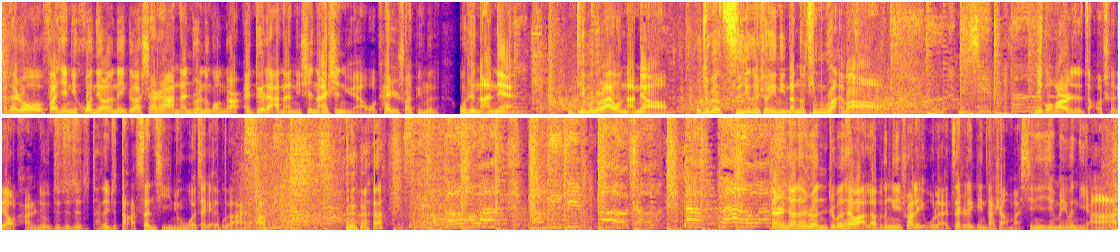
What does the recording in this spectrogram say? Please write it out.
他说我发现你换掉了那个啥啥男装的广告。哎，对了，阿南你是男是女啊？我开始刷评论了，我是男的，你听不出来我男的啊？我这么有磁性的声音，你难道听不出来吗？那广告早就撤掉了啊！你就这这这，他这就打三期，你说我再给他播还啊？但是像他说你直播太晚了，不能给你刷礼物了，在这里给你打赏吧。行行行，没问题啊。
